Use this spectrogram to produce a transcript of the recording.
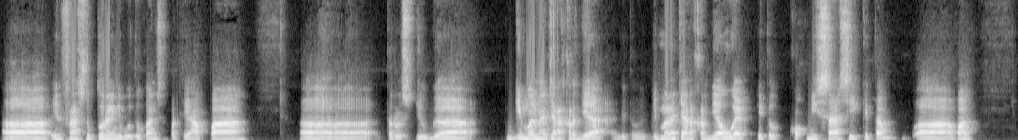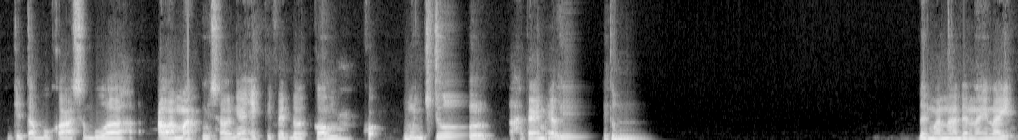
eh, infrastruktur yang dibutuhkan seperti apa eh, terus juga gimana cara kerja gitu gimana cara kerja web itu kok bisa sih kita eh, apa kita buka sebuah alamat misalnya hacktivate.com kok muncul HTML itu dari mana dan lain-lain.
